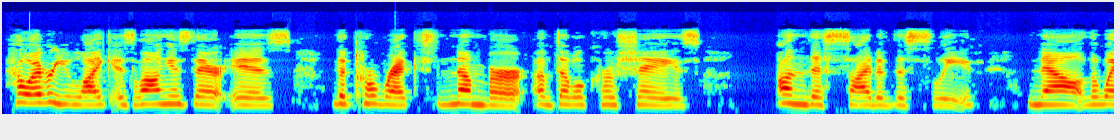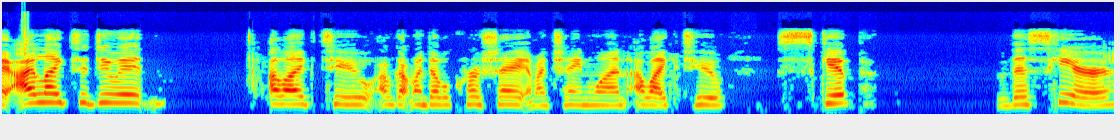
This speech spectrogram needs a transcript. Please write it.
however you like as long as there is the correct number of double crochets on this side of the sleeve. Now, the way I like to do it, I like to, I've got my double crochet and my chain one. I like to skip this here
